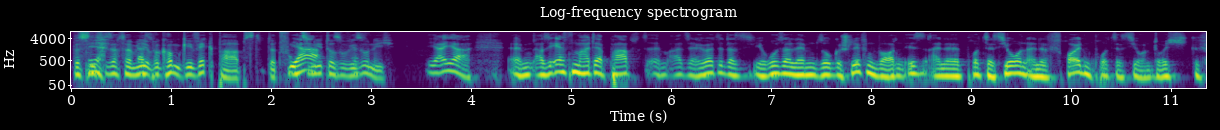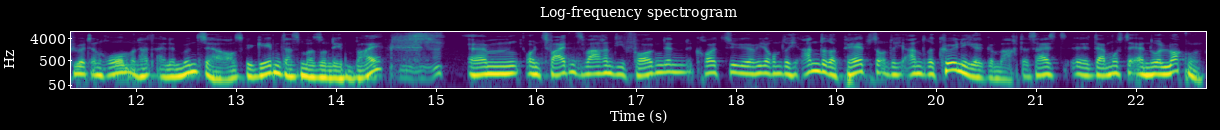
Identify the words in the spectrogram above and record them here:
Dass sie ja, nicht gesagt haben, hier, also, komm, geh weg, Papst. Das funktioniert ja, doch sowieso nicht. Ja, ja. Ähm, also erstmal hat der Papst, ähm, als er hörte, dass Jerusalem so geschliffen worden ist, eine Prozession, eine Freudenprozession durchgeführt in Rom und hat eine Münze herausgegeben, das mal so nebenbei. Mhm. Ähm, und zweitens waren die folgenden Kreuzzüge wiederum durch andere Päpste und durch andere Könige gemacht. Das heißt, äh, da musste er nur locken.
